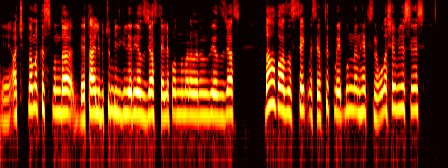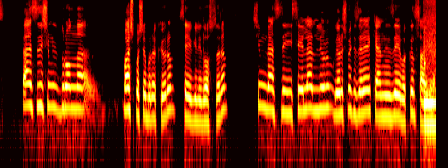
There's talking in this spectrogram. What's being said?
E, açıklama kısmında detaylı bütün bilgileri yazacağız. Telefon numaralarınızı yazacağız. Daha fazlası sekmesine tıklayıp bunların hepsine ulaşabilirsiniz. Ben sizi şimdi drone'la baş başa bırakıyorum sevgili dostlarım. Şimdiden size iyi seyirler diliyorum. Görüşmek üzere. Kendinize iyi bakın. Saygılar.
